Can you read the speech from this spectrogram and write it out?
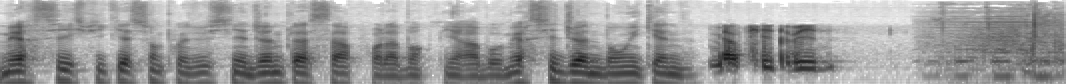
Merci. Explication point de vue signé John Plassard pour la Banque Mirabeau. Merci John, bon week-end. Merci David.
